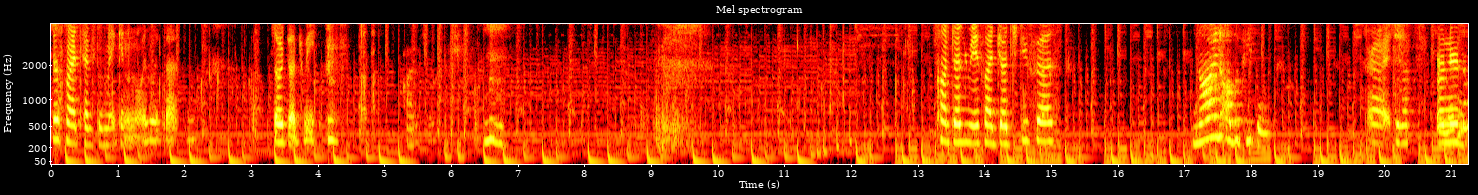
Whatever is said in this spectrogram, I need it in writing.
Just my attempt of making a noise like that. Don't judge me. Can't judge me if I judged you first. Nine other people. Alright. So that's. Our new.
